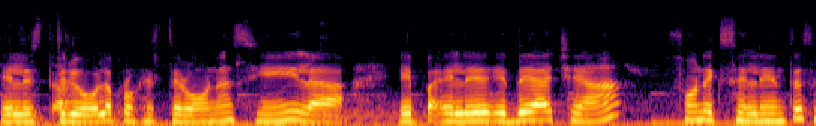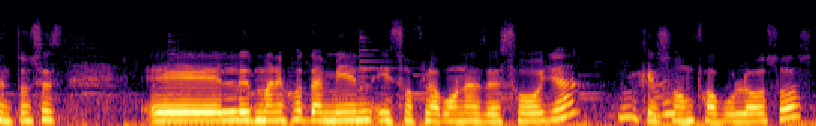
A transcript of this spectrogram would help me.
el estriol, la progesterona, sí, la, el DHA, son excelentes. Entonces, eh, les manejo también isoflavonas de soya, que son fabulosos,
